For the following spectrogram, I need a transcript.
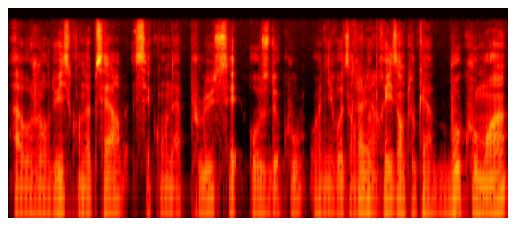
À aujourd'hui, ce qu'on observe, c'est qu'on n'a plus ces hausses de coûts au niveau des entreprises, en tout cas beaucoup moins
